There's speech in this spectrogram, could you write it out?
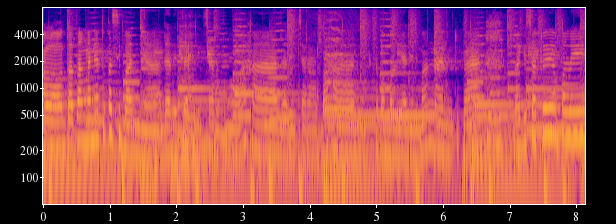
kalau tantangannya itu pasti banyak dari teknik cara pengolahan, dari cara bahan, kita pembeliannya di mana gitu kan. Lagi satu yang paling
